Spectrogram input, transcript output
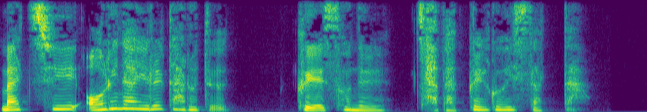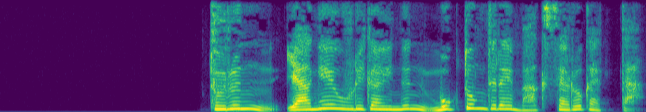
마치 어린아이를 다루듯 그의 손을 잡아 끌고 있었다. 둘은 양의 우리가 있는 목동들의 막사로 갔다.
